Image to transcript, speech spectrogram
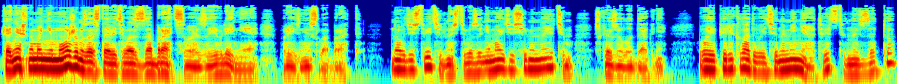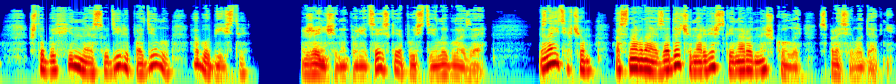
«Конечно, мы не можем заставить вас забрать свое заявление», — произнесла брат. «Но в действительности вы занимаетесь именно этим», — сказала Дагни. «Вы перекладываете на меня ответственность за то, чтобы финны осудили по делу об убийстве». Женщина-полицейская опустила глаза. «Знаете, в чем основная задача норвежской народной школы?» — спросила Дагни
